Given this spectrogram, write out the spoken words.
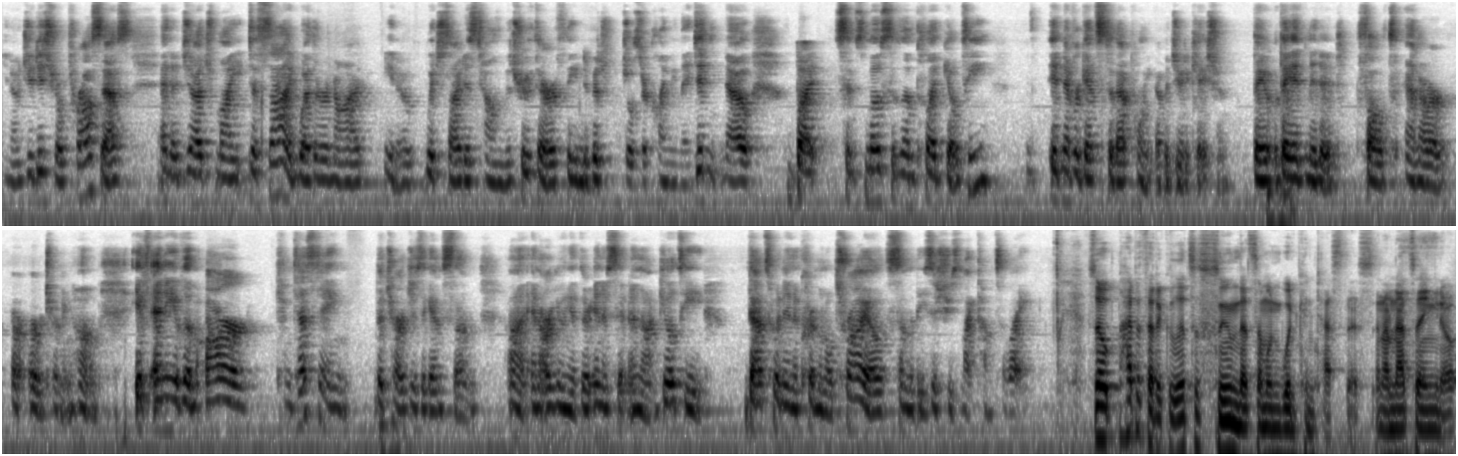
you know judicial process, and a judge might decide whether or not you know which side is telling the truth there if the individuals are claiming they didn't know. But since most of them pled guilty it never gets to that point of adjudication. They, mm-hmm. they admitted fault and are, are, are, returning home. If any of them are contesting the charges against them uh, and arguing that they're innocent and not guilty, that's when in a criminal trial some of these issues might come to light. So hypothetically, let's assume that someone would contest this, and I'm not saying you know.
